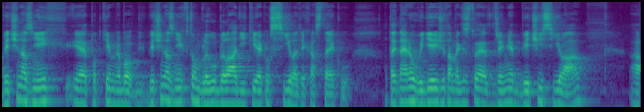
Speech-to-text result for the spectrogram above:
Většina z nich je pod tím, nebo většina z nich v tom vlivu byla díky jako síle těch Aztéků. A teď najednou vidějí, že tam existuje zřejmě větší síla a,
